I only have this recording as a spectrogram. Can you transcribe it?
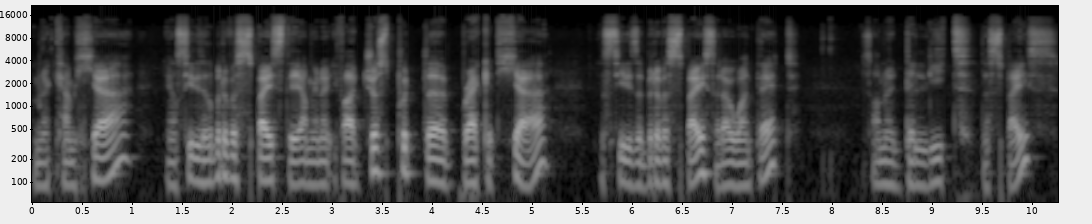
I'm going to come here you'll see there's a little bit of a space there. I'm going to, if I just put the bracket here, you'll see there's a bit of a space. I don't want that. So I'm going to delete the space.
